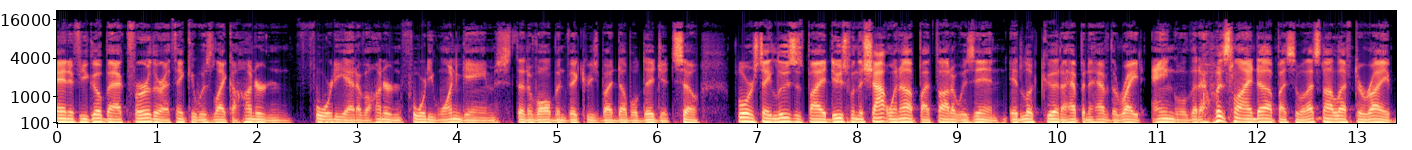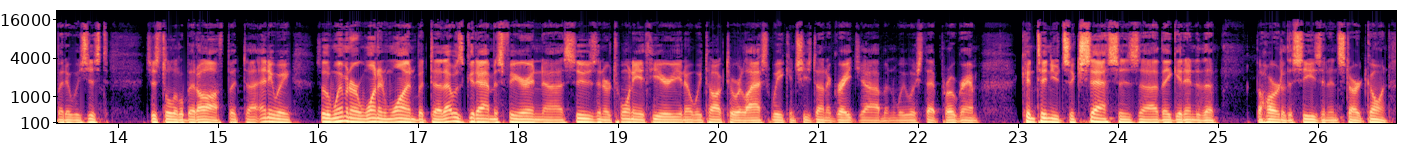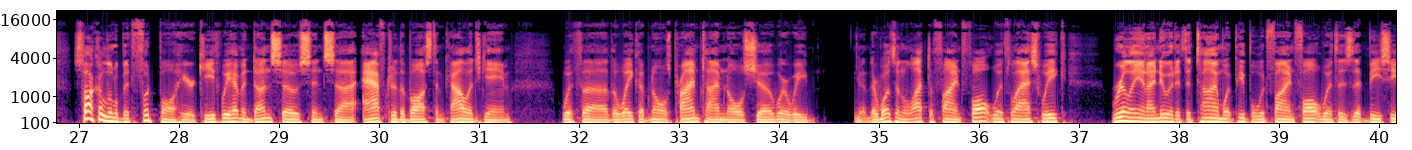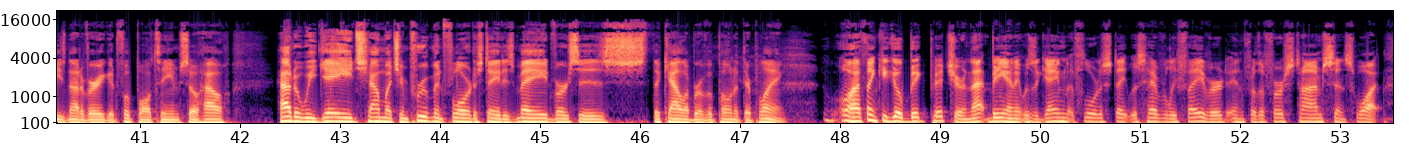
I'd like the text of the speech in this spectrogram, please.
And if you go back further, I think it was like 140 out of 141 games that have all been victories by double digits. So Florida State loses by a deuce. When the shot went up, I thought it was in. It looked good. I happened to have the right angle that I was lined up. I said, well, that's not left or right, but it was just just a little bit off. But uh, anyway, so the women are one and one, but uh, that was good atmosphere. And uh, Sue's in her 20th year. You know, we talked to her last week, and she's done a great job. And we wish that program continued success as uh, they get into the the heart of the season and start going. Let's talk a little bit football here, Keith. We haven't done so since uh, after the Boston College game with uh, the Wake Up Noles primetime Noles show, where we you know, there wasn't a lot to find fault with last week, really. And I knew it at the time. What people would find fault with is that BC is not a very good football team. So how how do we gauge how much improvement Florida State has made versus the caliber of opponent they're playing? Well, I think you go big picture, and that being it was a game that Florida State was heavily favored, and for the first time since what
